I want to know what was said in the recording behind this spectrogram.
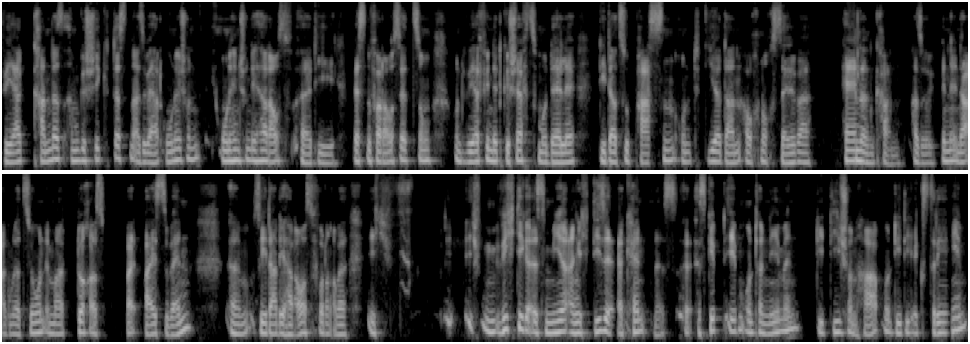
wer kann das am geschicktesten? Also wer hat ohne schon, ohnehin schon die, Heraus äh, die besten Voraussetzungen und wer findet Geschäftsmodelle, die dazu passen und die er dann auch noch selber handeln kann. Also ich bin in der Argumentation immer durchaus bei, Sven, ähm, sehe da die Herausforderung, aber ich ich, wichtiger ist mir eigentlich diese Erkenntnis. Es gibt eben Unternehmen, die die schon haben und die die extrem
